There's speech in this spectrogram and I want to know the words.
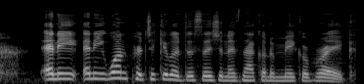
any any one particular decision is not going to make or break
